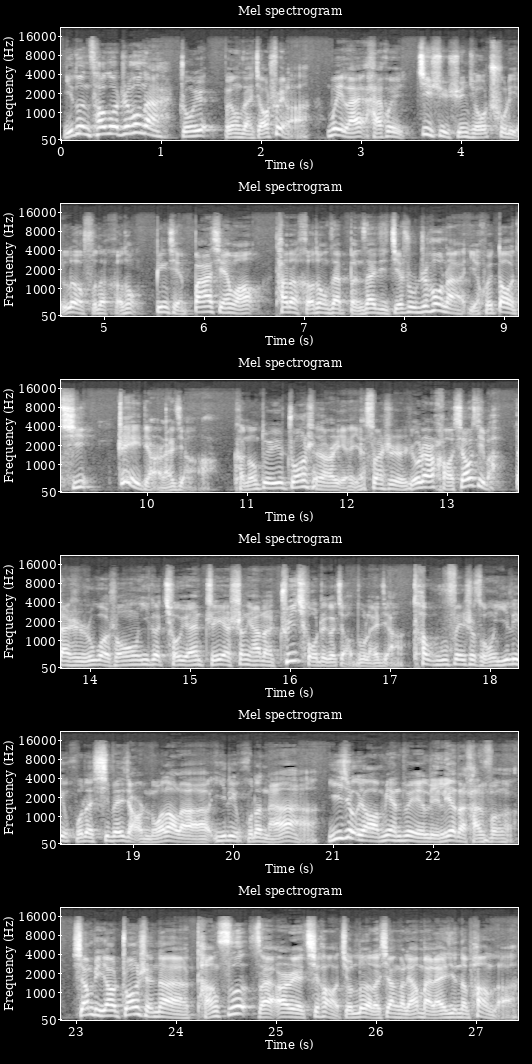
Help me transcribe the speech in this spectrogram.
一顿操作之后呢，终于不用再交税了啊！未来还会继续寻求处理乐福的合同，并且八贤王他的合同在本赛季结束之后呢，也会到期。这一点来讲啊。可能对于庄神而言也算是有点好消息吧。但是如果从一个球员职业生涯的追求这个角度来讲，他无非是从伊利湖的西北角挪到了伊利湖的南岸啊，依旧要面对凛冽的寒风啊。相比较庄神呢，唐斯在二月七号就乐得像个两百来斤的胖子啊。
